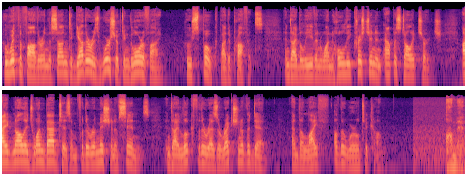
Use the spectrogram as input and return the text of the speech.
who with the Father and the Son together is worshiped and glorified, who spoke by the prophets. And I believe in one holy Christian and apostolic church. I acknowledge one baptism for the remission of sins, and I look for the resurrection of the dead and the life of the world to come. Amen.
